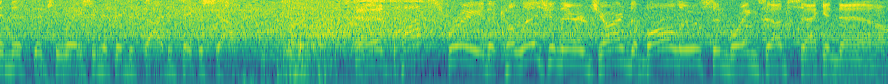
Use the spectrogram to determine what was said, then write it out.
in this situation if they decide to take a shot. And it pops free. The collision there jarred the ball loose and brings up second down.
